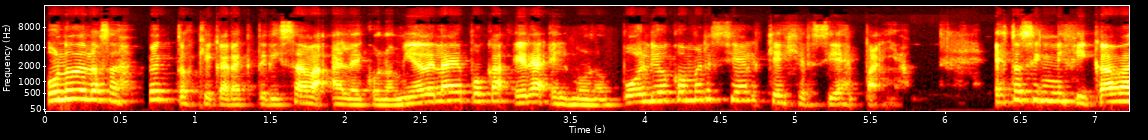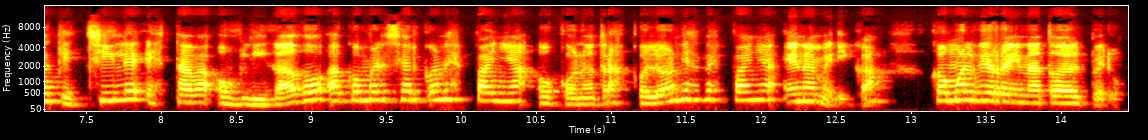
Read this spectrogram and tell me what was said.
Uno de los aspectos que caracterizaba a la economía de la época era el monopolio comercial que ejercía España. Esto significaba que Chile estaba obligado a comerciar con España o con otras colonias de España en América, como el Virreinato del Perú.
